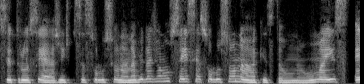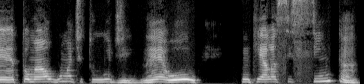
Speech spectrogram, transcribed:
Que você trouxe é a gente precisa solucionar. Na verdade, eu não sei se é solucionar a questão, não, mas é tomar alguma atitude, né? Ou com que ela se sinta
